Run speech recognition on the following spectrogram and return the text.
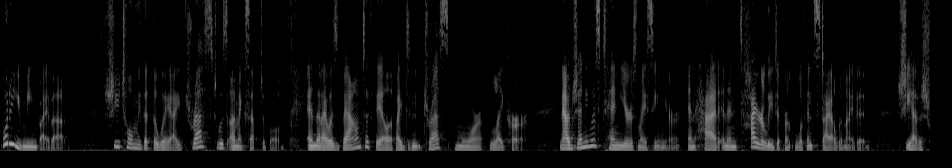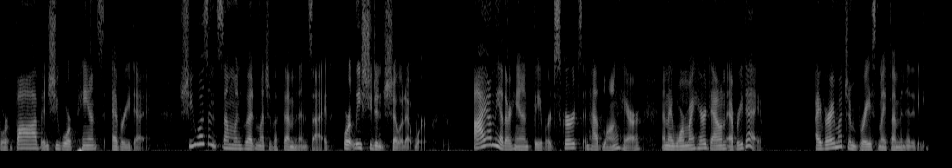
What do you mean by that? She told me that the way I dressed was unacceptable and that I was bound to fail if I didn't dress more like her. Now, Jenny was 10 years my senior and had an entirely different look and style than I did. She had a short bob and she wore pants every day. She wasn't someone who had much of a feminine side, or at least she didn't show it at work. I, on the other hand, favored skirts and had long hair, and I wore my hair down every day. I very much embraced my femininity,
